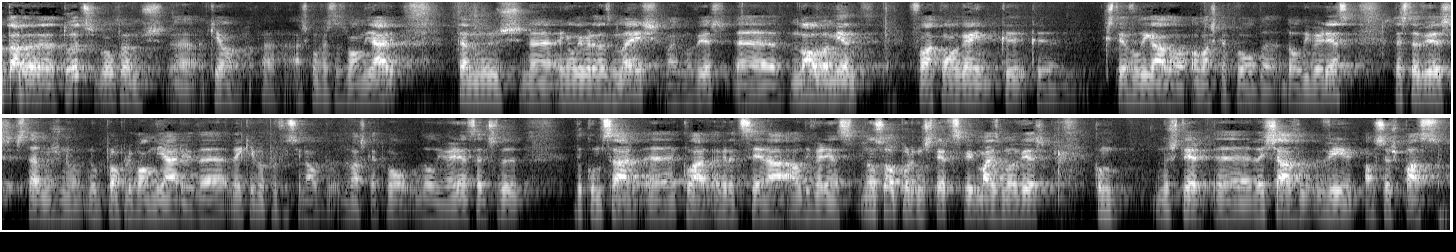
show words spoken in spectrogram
boa tarde a todos. Voltamos uh, aqui ao, uh, às conversas do balneário. Estamos na, em Oliveira das Meias, mais uma vez. Uh, novamente, falar com alguém que, que, que esteve ligado ao, ao basquetebol da, da Oliveirense. Desta vez estamos no, no próprio balneário da, da, equipa profissional de, de basquetebol da Oliveirense. Antes de, de começar, claro, agradecer à, à Oliveirense, não só por nos ter recebido mais uma vez, como nos ter deixado vir ao seu espaço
